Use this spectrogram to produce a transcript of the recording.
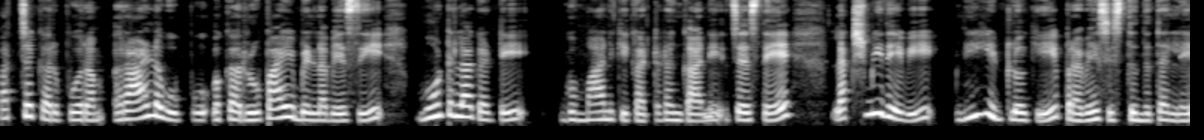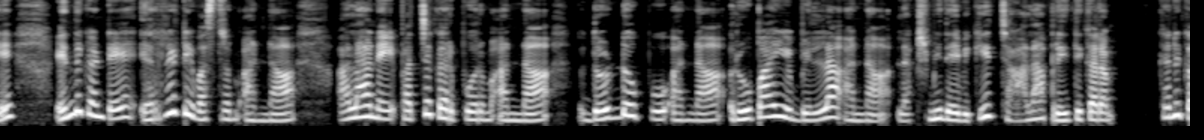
పచ్చ కర్పూరం రాళ్ళ ఉప్పు ఒక రూపాయి బిళ్ళ వేసి మూటలా కట్టి గుమ్మానికి కట్టడం కానీ చేస్తే లక్ష్మీదేవి నీ ఇంట్లోకి ప్రవేశిస్తుంది తల్లి. ఎందుకంటే ఎర్రటి వస్త్రం అన్నా అలానే పచ్చ కర్పూరం అన్నా దొడ్డుప్పు అన్నా రూపాయి బిళ్ళ అన్నా లక్ష్మీదేవికి చాలా ప్రీతికరం. కనుక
